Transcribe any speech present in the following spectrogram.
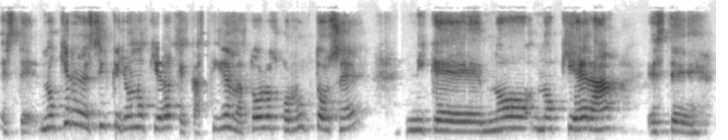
Este, no quiere decir que yo no quiera que castiguen a todos los corruptos, ¿eh? ni que no, no quiera este,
